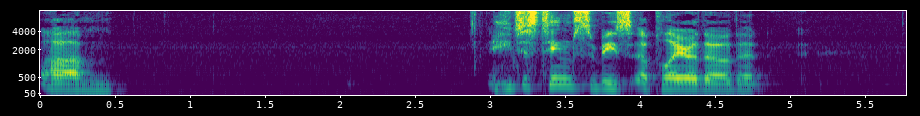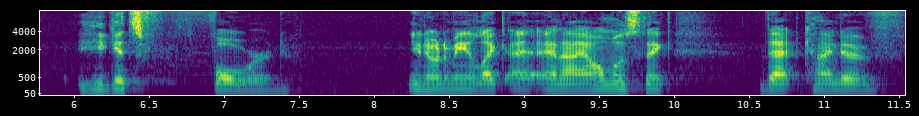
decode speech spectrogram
Um, he just seems to be a player though that he gets forward. You know what I mean? Like, and I almost think that kind of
